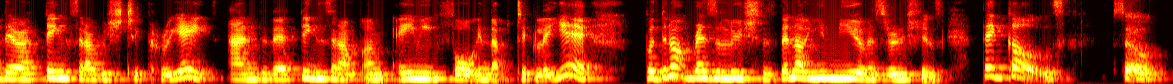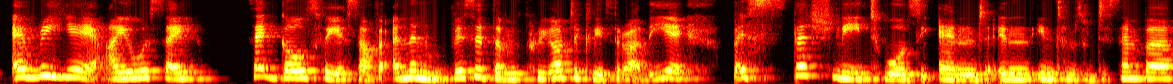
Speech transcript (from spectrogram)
there are things that I wish to create, and there are things that I'm, I'm aiming for in that particular year, but they're not resolutions. They're not New Year resolutions. They're goals. So every year, I always say, set goals for yourself and then visit them periodically throughout the year but especially towards the end in in terms of december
